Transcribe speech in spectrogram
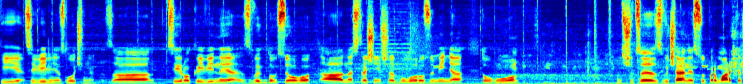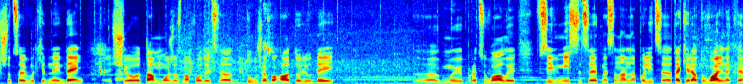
і цивільні злочини. За ці роки війни звик до всього. А найстрашніше було розуміння того, що це звичайний супермаркет, що це вихідний день, що там може знаходитися дуже багато людей. Е, Ми працювали всі в місті, це як національна поліція, так і рятувальники,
